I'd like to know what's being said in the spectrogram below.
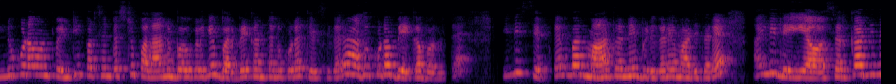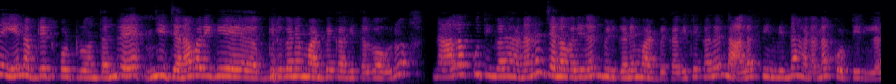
ಇನ್ನೂ ಕೂಡ ಒಂದು ಟ್ವೆಂಟಿ ಪರ್ಸೆಂಟಷ್ಟು ಫಲಾನುಭವಿಗಳಿಗೆ ಬರಬೇಕಂತಲೂ ಕೂಡ ತಿಳಿಸಿದ್ದಾರೆ. ಅದು ಕೂಡ ಬೇಗ ಬರುತ್ತೆ. ಇಲ್ಲಿ ಸೆಪ್ಟೆಂಬರ್ ಮಾತ್ರನೇ ಬಿಡುಗಡೆ ಮಾಡಿದ್ದಾರೆ. ಇಲ್ಲಿ ಸರ್ಕಾರದಿಂದ ಏನು ಅಪ್ಡೇಟ್ ಕೊಟ್ಟರು ಅಂತಂದರೆ, ಈ ಜನವರಿಗೆ ಬಿಡುಗಡೆ ಮಾಡಬೇಕಾಗಿತ್ತಲ್ವ ಅವರು? ನಾಲ್ಕು ತಿಂಗಳ ಹಣನ ಜನವರಿನಲ್ಲಿ ಬಿಡುಗಡೆ ಮಾಡಬೇಕಾಗಿತ್ತು. ಯಾಕಂದರೆ ನಾಲ್ಕು ತಿಂಗಳಿಂದ ಹಣನ ಕೊಟ್ಟಿರಲಿಲ್ಲ.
